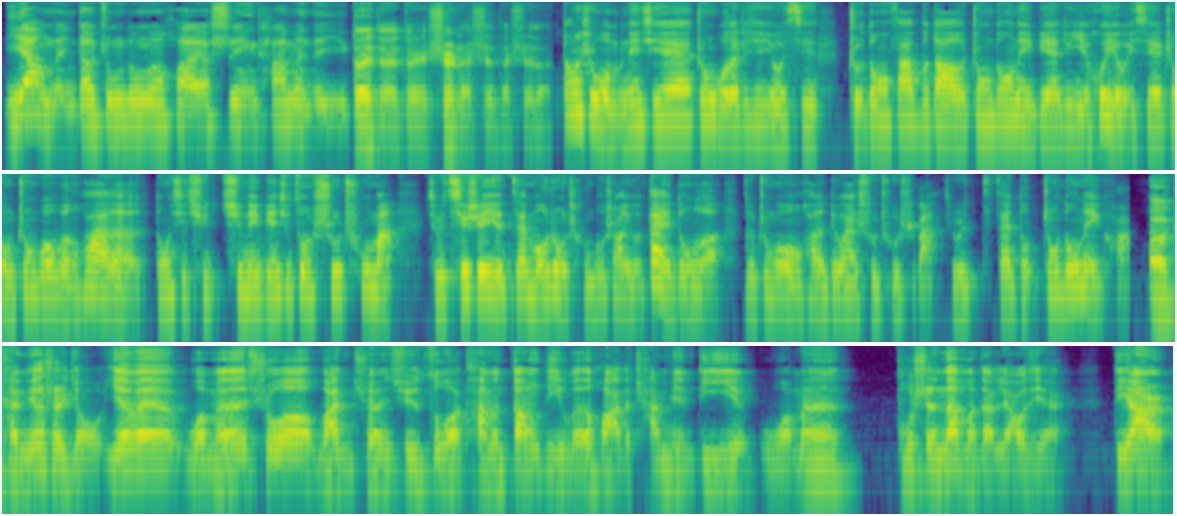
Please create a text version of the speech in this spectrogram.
一样的。你到中东的话，要适应他们的一个。对对对，是的，是的，是的。当时我们那些中国的这些游戏主动发布到中东那边，就也会有一些这种中国文化的东西去去那边去做输出嘛。就其实也在某种程度上有带动了就中国文化的对外输出，是吧？就是在东中东那一块儿。呃，肯定是有，因为我们说完全去做他们当地文化的产品。第一，我们不是那么的了解；第二，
